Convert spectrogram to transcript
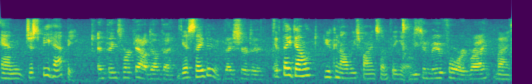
and just be happy. And things work out, don't they? Yes, they do. They sure do. If they don't, you can always find something else. You can move forward, right? Right.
